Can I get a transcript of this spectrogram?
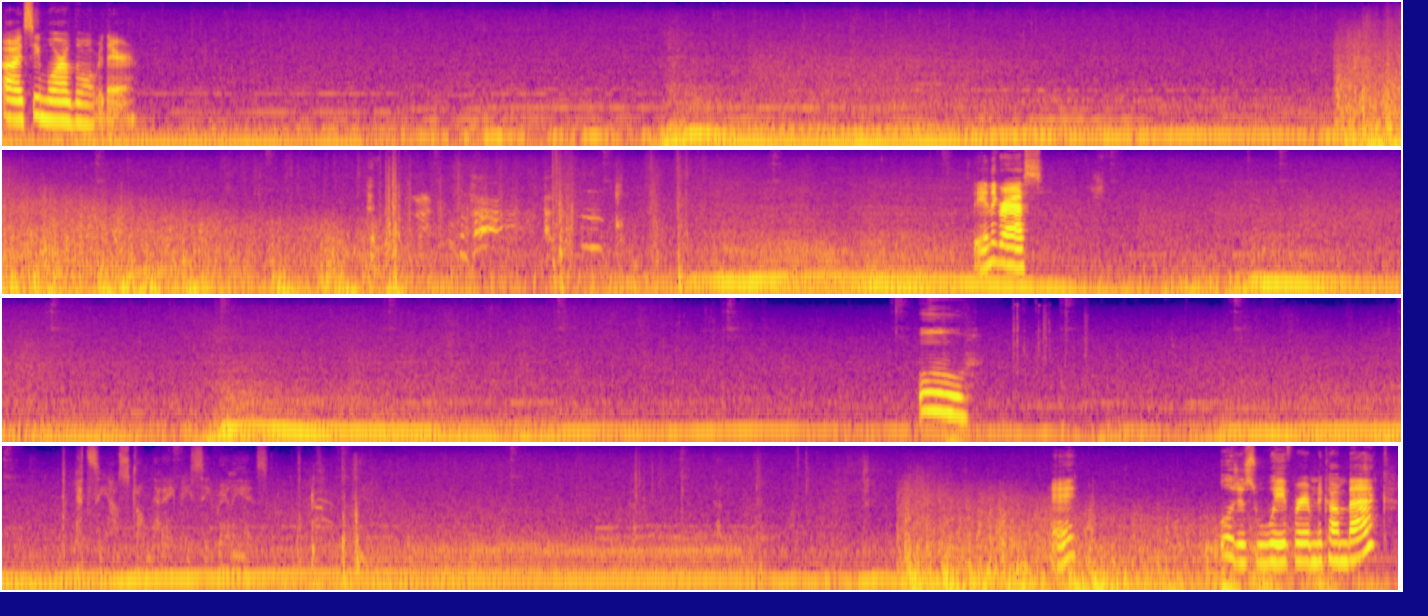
Oh, I see more of them over there. Stay in the grass. Ooh. Let's see how strong that APC really is. Okay. We'll just wait for him to come back.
